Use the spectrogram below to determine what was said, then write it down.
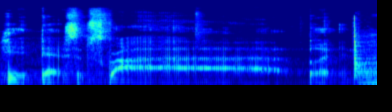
Hit that subscribe button.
